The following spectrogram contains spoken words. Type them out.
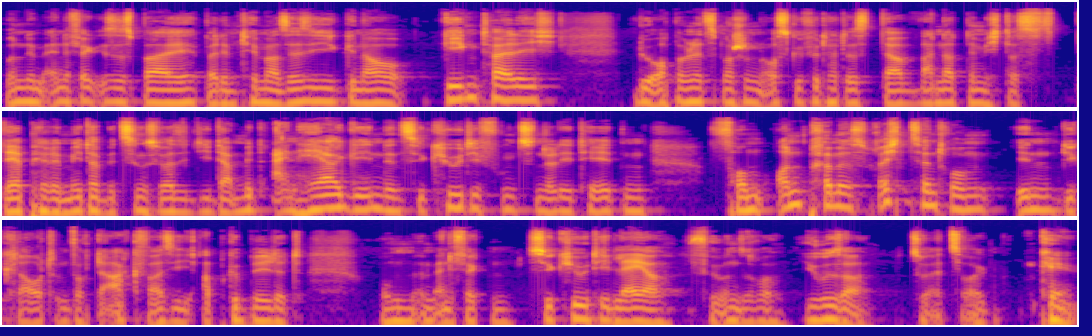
Und im Endeffekt ist es bei, bei dem Thema SESI genau gegenteilig du auch beim letzten Mal schon ausgeführt hattest, da wandert nämlich das, der Perimeter beziehungsweise die damit einhergehenden Security-Funktionalitäten vom On-Premise-Rechenzentrum in die Cloud und wird da quasi abgebildet, um im Endeffekt einen Security-Layer für unsere User zu erzeugen. Okay.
